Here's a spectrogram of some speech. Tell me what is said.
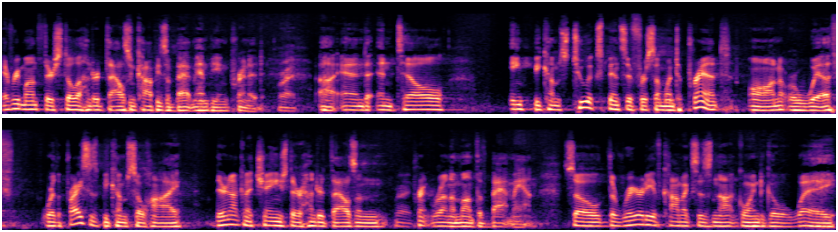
every month there's still 100,000 copies of Batman being printed. Right. Uh, and until ink becomes too expensive for someone to print on or with, or the prices become so high, they're not going to change their 100,000 Right. print run a month of Batman. So the rarity of comics is not going to go away.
